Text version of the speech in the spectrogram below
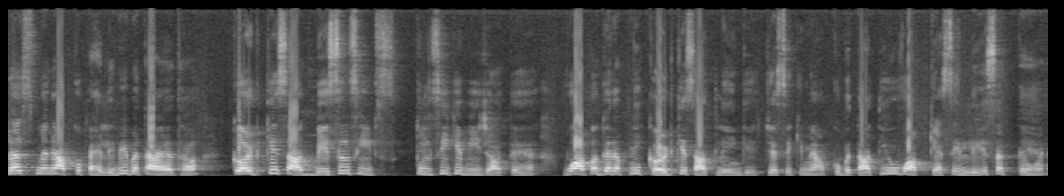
प्लस मैंने आपको पहले भी बताया था कर्ड के साथ बेसल सीड्स तुलसी के बीज आते हैं, वो आप अगर अपनी कर्ड के साथ लेंगे, जैसे कि मैं आपको बताती हूँ, वो आप कैसे ले सकते हैं।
